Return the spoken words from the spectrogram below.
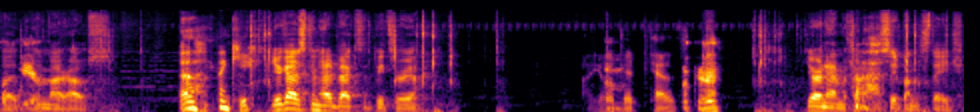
but in my house. Uh, thank you. You guys can head back to the pizzeria. I don't Um, get couch. Okay. You're an animatronic. sleep on the stage.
